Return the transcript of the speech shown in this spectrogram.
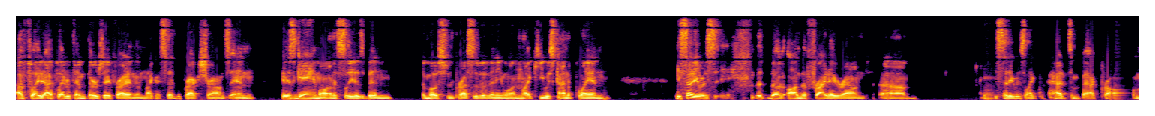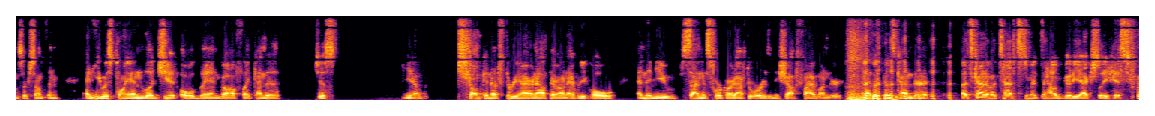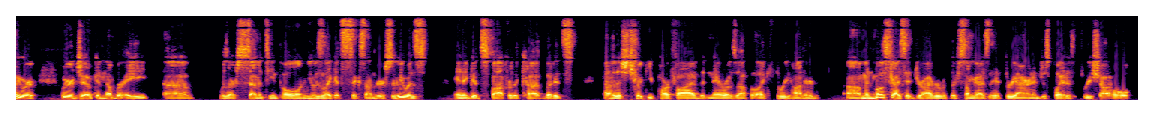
I've played I played with him Thursday, Friday, and then like I said, the practice rounds. And his game honestly has been the most impressive of anyone. Like he was kind of playing. He said he was the, the on the Friday round. Um, he said he was like had some back problems or something, and he was playing legit old man golf, like kind of just you know chunking a three iron out there on every hole and then you sign the scorecard afterwards and he shot five under. And I think that's kind of that's kind of a testament to how good he actually is. We were we were joking. Number eight uh, was our 17th hole, and he was like at six under, so he was in a good spot for the cut. But it's kind of this tricky par five that narrows up at like 300. Um, and most guys hit driver, but there's some guys that hit three iron and just play it as a three shot hole.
